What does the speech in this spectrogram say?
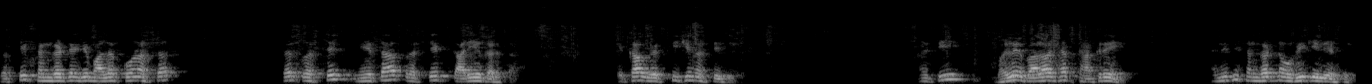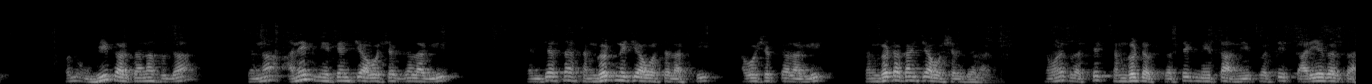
प्रत्येक संघटनेचे मालक कोण असतात? तर प्रत्येक नेता प्रत्येक कार्यकर्ता. एका व्यक्तीची नसते ती. आणि ती भले बाळासाहेब ठाकरे यांनी ती संघटना उभी केली असेल पण उभी करताना सुद्धा त्यांना अनेक नेत्यांची आवश्यकता लागली त्यांच्या संघटनेची अवस्था लागती आवश्यकता लागली. संघटकांची आवश्यकता लागली त्यामुळे प्रत्येक संघटक प्रत्येक नेता आणि प्रत्येक कार्यकर्ता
